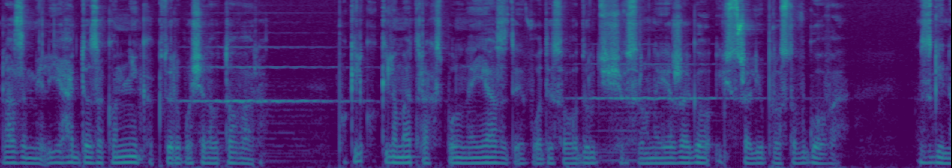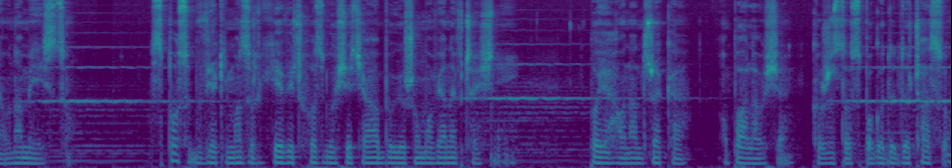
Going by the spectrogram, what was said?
Razem mieli jechać do zakonnika, który posiadał towar. Po kilku kilometrach wspólnej jazdy Władysław odwrócił się w stronę Jerzego i strzelił prosto w głowę. Zginął na miejscu. Sposób, w jaki Mazurkiewicz pozbył się ciała, był już omawiany wcześniej. Pojechał nad rzekę, opalał się, korzystał z pogody do czasu,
